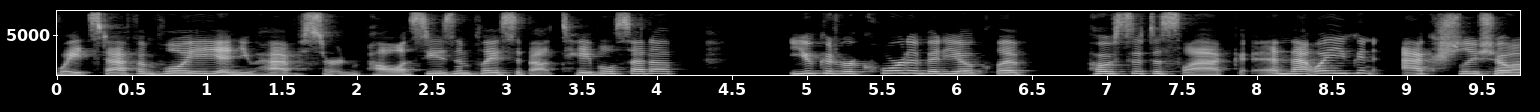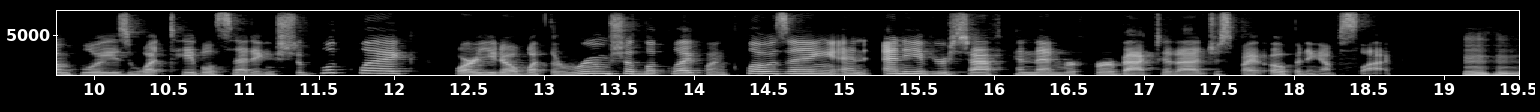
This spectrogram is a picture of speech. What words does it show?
wait staff employee and you have certain policies in place about table setup. You could record a video clip post it to Slack, and that way you can actually show employees what table settings should look like or you know what the room should look like when closing and any of your staff can then refer back to that just by opening up slack mm-hmm.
